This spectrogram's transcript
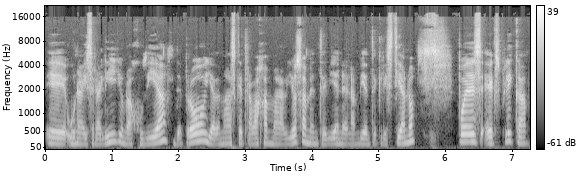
eh, una israelí y una judía de pro y además que trabajan maravillosamente bien el ambiente cristiano, pues explica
